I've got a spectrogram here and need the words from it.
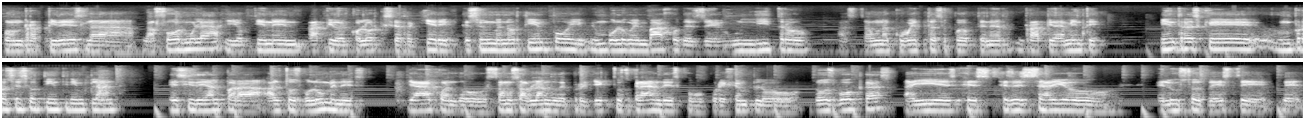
con rapidez la, la fórmula y obtienen rápido el color que se requiere, es un menor tiempo y un volumen bajo, desde un litro hasta una cubeta se puede obtener rápidamente. Mientras que un proceso tinting implant es ideal para altos volúmenes, ya cuando estamos hablando de proyectos grandes como por ejemplo dos bocas, ahí es, es, es necesario el uso de este, de,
